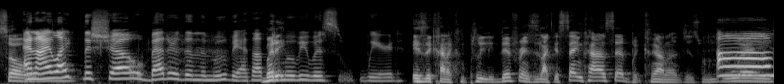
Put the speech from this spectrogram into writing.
So and I liked the show better than the movie. I thought But the it- movie was weird. is it kind of completely different? Is it like the same concept, but kind of just way Um,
